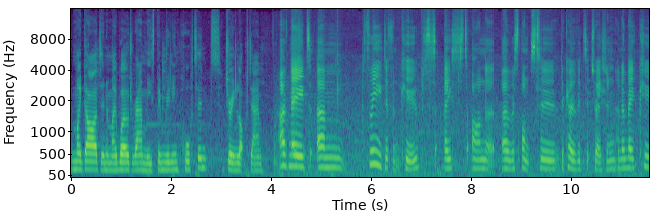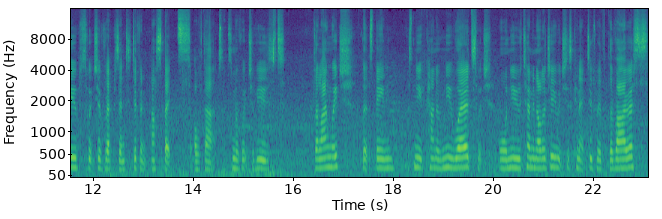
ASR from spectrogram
my garden and my world around me has been really important during lockdown. I've made um, three different cubes based on a, response to the COVID situation and I've made cubes which have represented different aspects of that, some of which have used the language that's been it's new kind of new words which or new terminology which is connected with the virus.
